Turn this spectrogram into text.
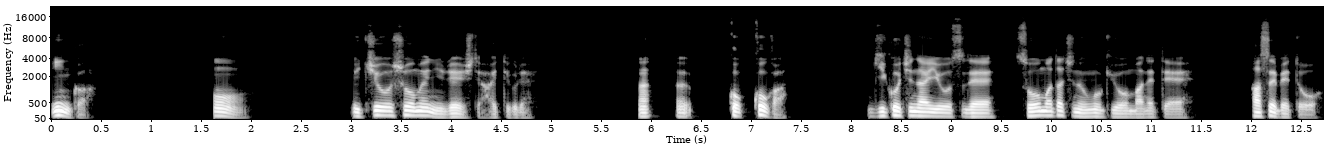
いいんか？うん。一応正面に礼して入ってくれ。あ、えこ、こうかぎこちない様子で相馬たちの動きを真似て、長谷部と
